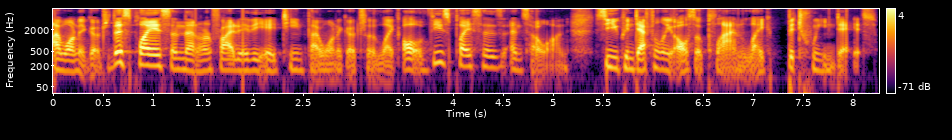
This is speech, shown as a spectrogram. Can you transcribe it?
I want to go to this place. And then on Friday the 18th, I want to go to like all of these places and so on. So you can definitely also plan like between days.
